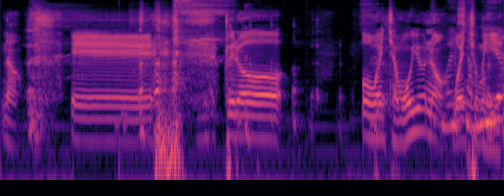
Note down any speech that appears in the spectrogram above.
No. Eh, pero o buen chamullo, no, buen, chumillo.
